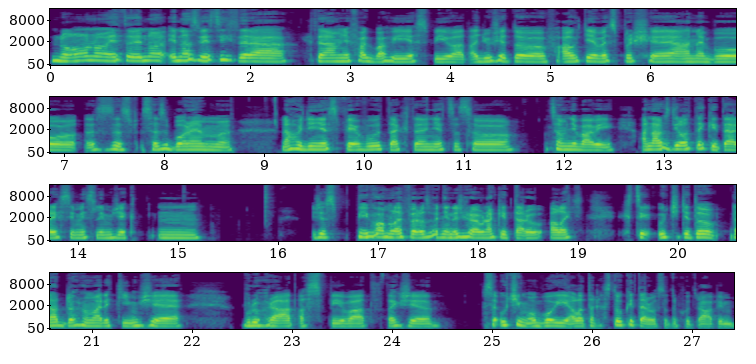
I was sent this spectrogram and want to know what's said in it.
No, no, je to jedno, jedna z věcí, která která mě fakt baví, je zpívat. Ať už je to v autě ve sprše, anebo se, se sborem na hodině zpěvu, tak to je něco, co, co mě baví. A na rozdíl od té kytary si myslím, že, mm, že zpívám lépe rozhodně, než hraju na kytaru, ale chci určitě to dát dohromady tím, že budu hrát a zpívat, takže se učím obojí, ale tak s tou kytarou se trochu trápím.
